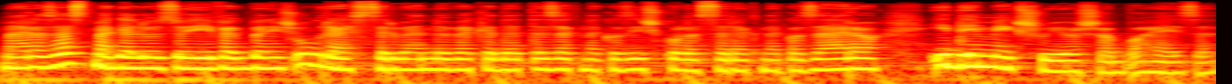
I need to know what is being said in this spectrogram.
Már az ezt megelőző években is ugrásszerűen növekedett ezeknek az iskolaszereknek az ára, idén még súlyosabb a helyzet.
